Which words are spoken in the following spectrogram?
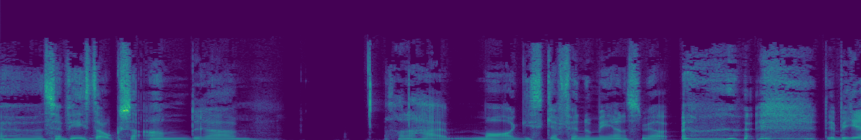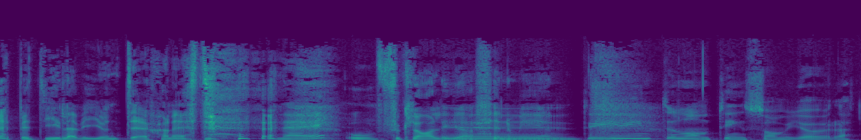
Eh, sen finns det också andra sådana här magiska fenomen som jag... det begreppet gillar vi ju inte, Jeanette. Nej. Oförklarliga Eh, fenomen. Det är inte någonting som gör att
